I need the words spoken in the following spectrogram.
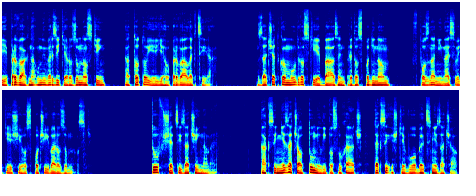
Je prvák na Univerzite rozumnosti a toto je jeho prvá lekcia – Začiatkom múdrosti je bázeň pred hospodinom, v poznaní Najsvetejšieho spočíva rozumnosť. Tu všetci začíname. Ak si nezačal tu, milý poslucháč, tak si ešte vôbec nezačal.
